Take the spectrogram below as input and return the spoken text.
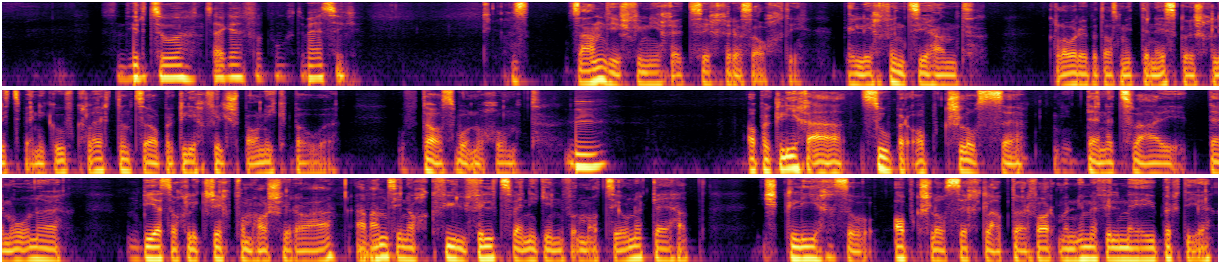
Was sind ihr dazu zu sagen, von punktemäßig? Sandy ist für mich jetzt sicher eine Sache. Weil ich finde, sie haben. Klar, eben das mit der Nesco ist ein bisschen zu wenig aufgeklärt und so, aber gleich viel Spannung bauen. Auf das, was noch kommt. Mhm. aber gleich auch super abgeschlossen mit diesen zwei Dämonen. Und wie so ein bisschen die Geschichte vom Hashira auch. Auch wenn sie nach Gefühl viel zu wenig Informationen gegeben hat, ist gleich so abgeschlossen. Ich glaube, da erfahrt man nicht mehr viel mehr über die.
